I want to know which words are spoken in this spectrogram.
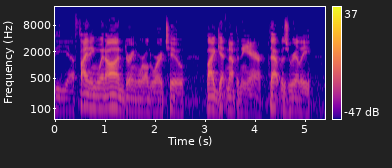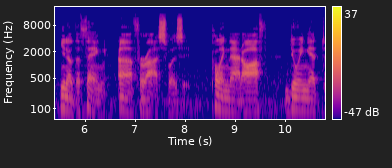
the uh, fighting went on during World War II by getting up in the air. That was really, you know, the thing uh, for us was pulling that off, doing it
